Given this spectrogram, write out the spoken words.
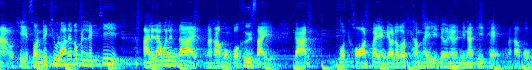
อ่าโอเค ส่วนเด็กคิวลอสเนี่ยก็เป็นเล็กที่อ่าเรียกได้ว่าเล่นได้นะครับผมก็คือใส่การ์ดลดคอร์สไปอย่างเดียว แล้วก็ทำให้ลีดเดอร์เนี่ยมีหน้าที่แทงนะครับผม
